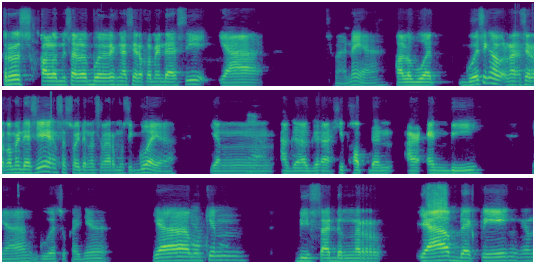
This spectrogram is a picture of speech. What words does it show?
Terus kalau misalnya boleh ngasih rekomendasi, ya gimana ya? Kalau buat gue sih ngasih rekomendasi yang sesuai dengan selera musik gue ya, yang agak-agak hip hop dan R&B. Ya, gue sukanya ya mungkin bisa denger ya Blackpink kan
